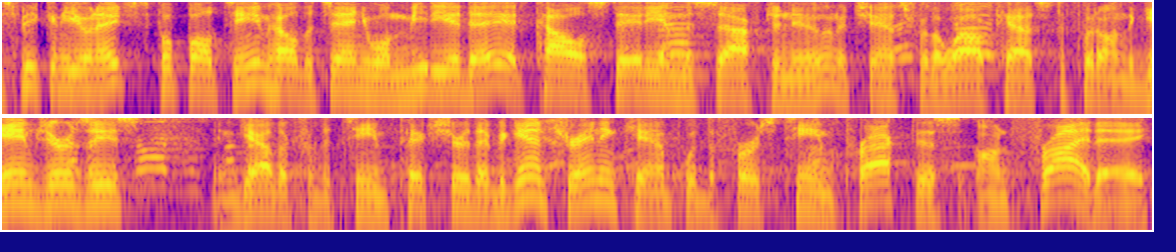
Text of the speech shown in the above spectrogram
Speaking of UNH, the football team held its annual media day at Cowell Stadium this afternoon, a chance for the Wildcats to put on the game jerseys and gather for the team picture. They began training camp with the first team practice on Friday,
